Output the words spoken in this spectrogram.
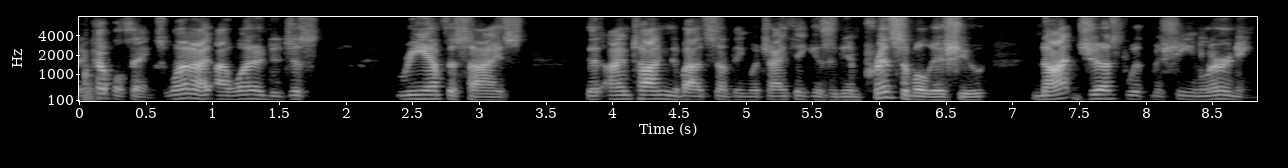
a couple things. One, I, I wanted to just reemphasize that I'm talking about something which I think is an in principle issue, not just with machine learning,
